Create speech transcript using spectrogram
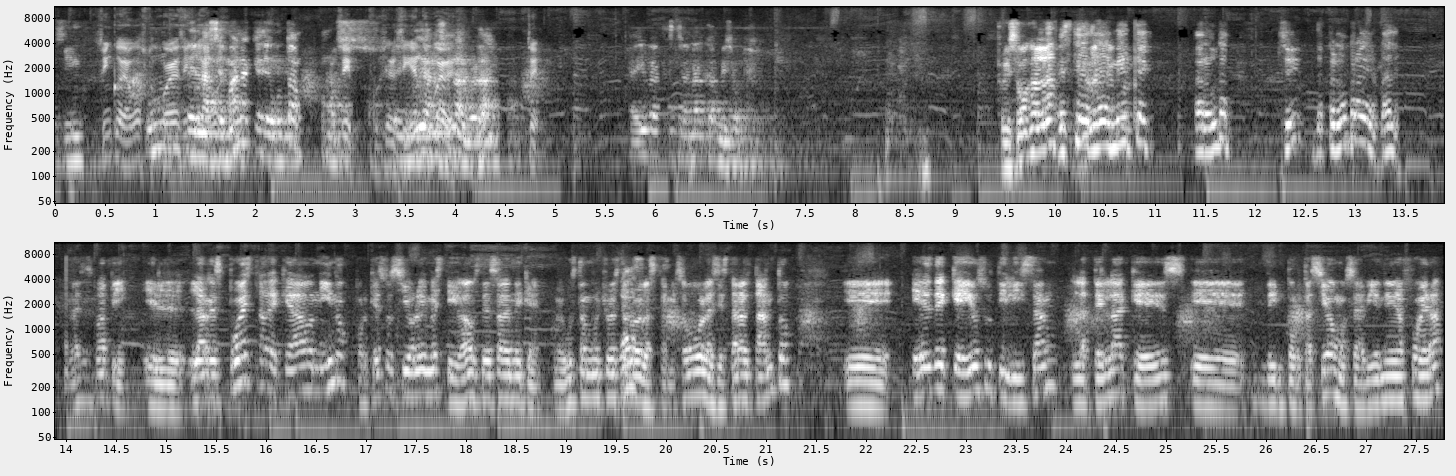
5 de agosto, un, jueves 5 En la semana que debutamos. Sí, pues el siguiente jueves. Nacional, ¿verdad? Sí. Ahí va a estrenar camisola. Pues ojalá. Es que realmente, para una. Sí, de, perdón, Brian, dale. Gracias, papi. El, la respuesta de que ha dado Nino, porque eso sí yo lo he investigado, ustedes saben de que me gusta mucho esto de las camisolas y estar al tanto, eh, es de que ellos utilizan la tela que es eh, de importación, o sea, viene de afuera,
